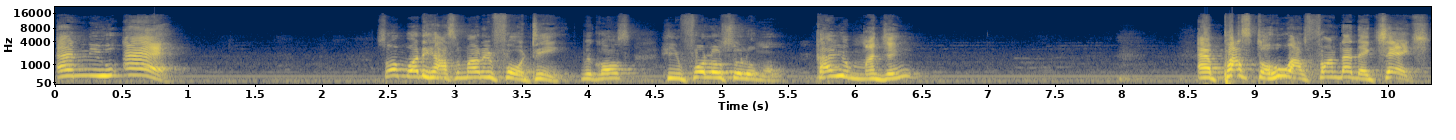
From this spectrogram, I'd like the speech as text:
and you err. Somebody has married 14 because he followed Solomon. Can you imagine? A pastor who has founded a church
